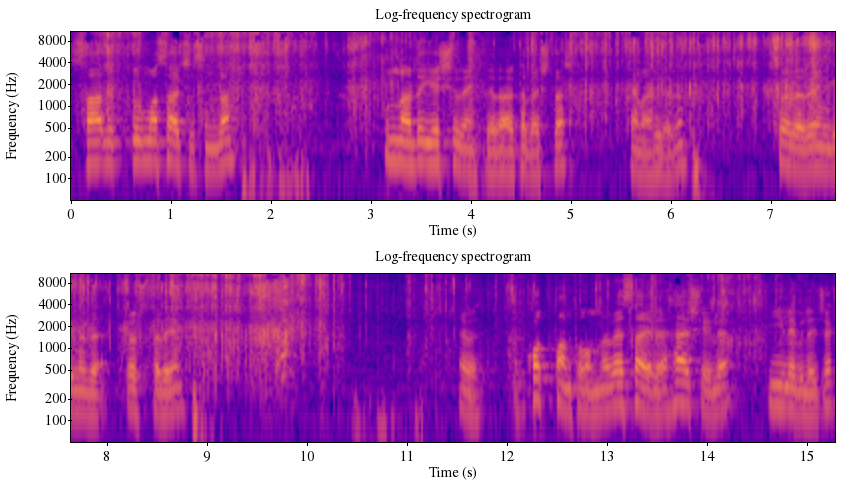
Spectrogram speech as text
sabit durması açısından bunlar da yeşil renkleri arkadaşlar kemerlerin. Şöyle rengini de göstereyim. Evet. Kot pantolonla vesaire her şeyle giyilebilecek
